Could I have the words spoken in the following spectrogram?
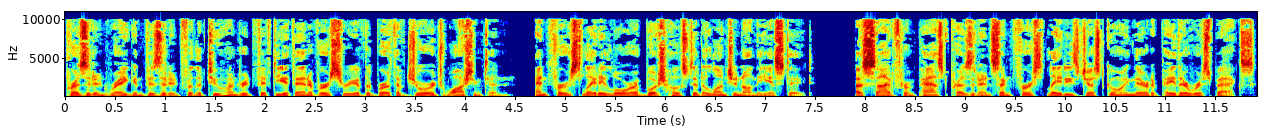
President Reagan visited for the 250th anniversary of the birth of George Washington, and First Lady Laura Bush hosted a luncheon on the estate. Aside from past presidents and first ladies just going there to pay their respects,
